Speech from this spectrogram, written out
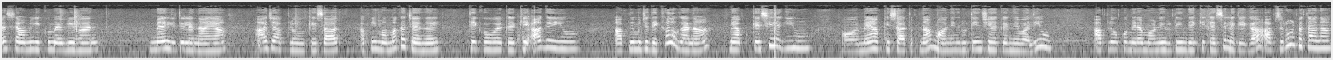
अस्सलाम वालेकुम एवरीवन। मैं लिटिल अनाया। आज आप लोगों के साथ अपनी मम्मा का चैनल टेक ओवर करके आ गई हूँ। आपने मुझे देखा होगा ना? मैं आपको कैसी लगी हूँ? और मैं आपके साथ अपना मॉर्निंग रूटीन शेयर करने वाली हूँ। आप लोगों को मेरा मॉर्निंग रूटीन देख के कैसे लगेगा, आप ज़रूर बताना।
